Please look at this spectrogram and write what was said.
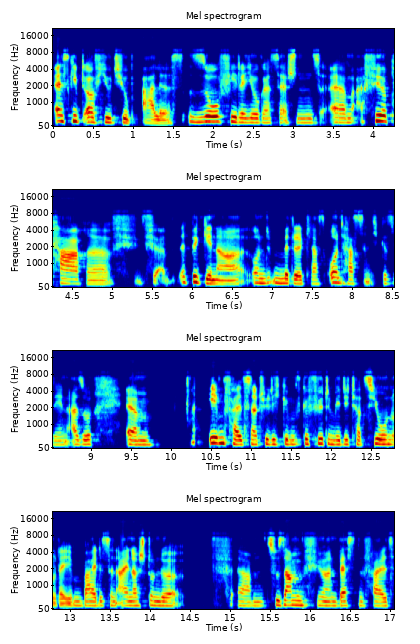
Es gibt auf YouTube alles. So viele Yoga-Sessions ähm, für Paare, für Beginner und Mittelklasse und hast du nicht gesehen. Also ähm, ebenfalls natürlich geführte Meditation oder eben beides in einer Stunde ähm, zusammenführen, bestenfalls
